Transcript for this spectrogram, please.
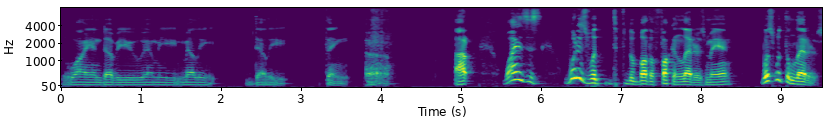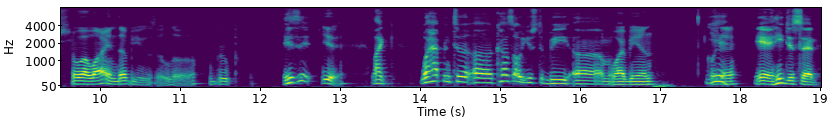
the YNW, Emmy, Melly, Deli thing. Uh, I, why is this? What is with the motherfucking letters, man? What's with the letters? Well, YNW is a little group. Is it Yeah, like what happened to uh Cuzzo used to be um YBN. Cordae? yeah he just said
